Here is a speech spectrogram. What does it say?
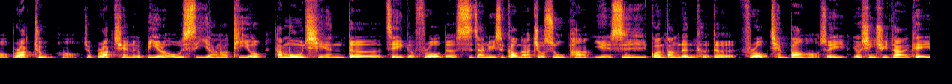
哦，Block Two 哦，就 Blockchain 那个 B L O C 啊，然后 T O，它目前的这个 Flow 的市占率是高达九十五趴，也是官方认可的 Flow 钱包哈，所以有兴趣大家可以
